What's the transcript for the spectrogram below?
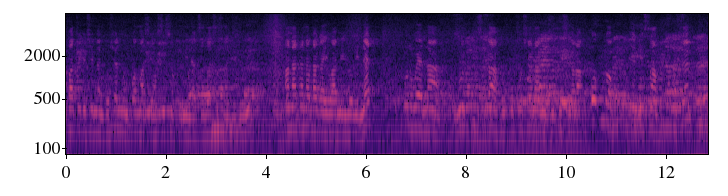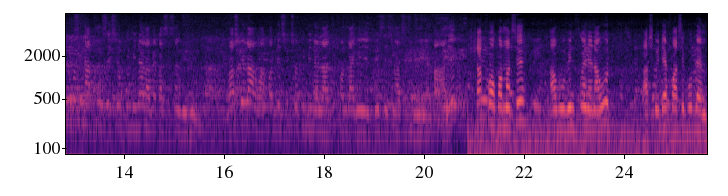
apatè de chemen pochèn moun pòmanse yon sesyon kriminal sans asistan di juri. An atan nan bagay yo amelyore net, pou nou wè nan Travaux pour prochaine année, qui sera octobre et décembre prochain, c'est la concession criminelle avec assistance du jury. Parce que la loi, contre destruction criminelle, là, dit qu'on a gagné deux sessions assistantes criminelles par année. Chaque fois qu'on commence, on vous vient freiner dans la route. Parce que des fois, c'est problème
